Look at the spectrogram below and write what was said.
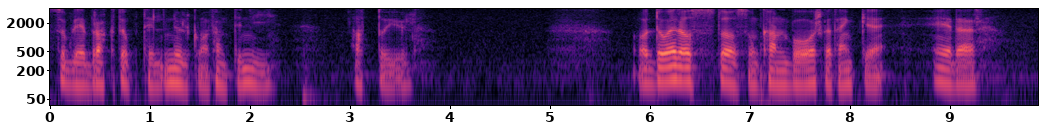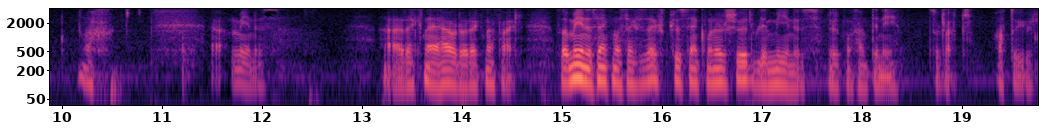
så blir jeg brakt opp til 0,59 attohjul. Og da er det oss da som kan båre skal tenke Er der ah, ja, minus. Her regner jeg her, og jeg feil. Så minus 1,66 pluss 1,07 det blir minus 0,59, så klart. Attohjul.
